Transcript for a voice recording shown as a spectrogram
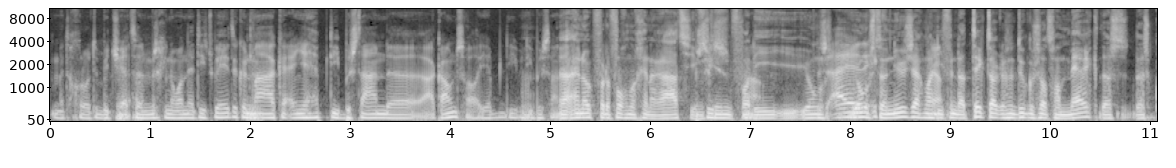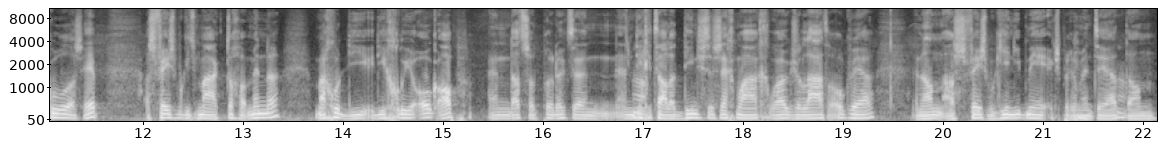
met grote budgetten Ja. misschien nog wel net iets beter kunt maken. En je hebt die bestaande accounts al. Je hebt die, die bestaande. Ja, en ook voor de volgende generatie. Precies, Misschien voor ja. die jongens, Dus eigenlijk- jongsten nu, zeg maar. Ja. Die vinden dat TikTok is natuurlijk een soort van merk. Dat is, dat is cool, dat is hip. Als Facebook iets maakt, toch wat minder. Maar goed, die, die groeien ook op. En dat soort producten en, en Ja. digitale diensten, zeg maar, gebruiken ze later ook weer. En dan als Facebook hier niet meer experimenteert, Ja. dan...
